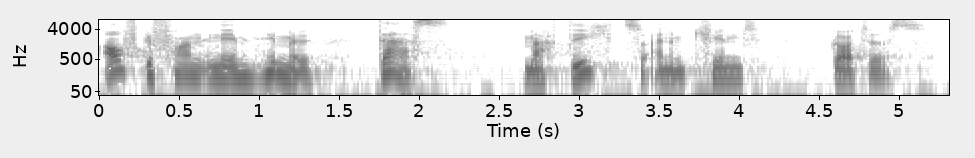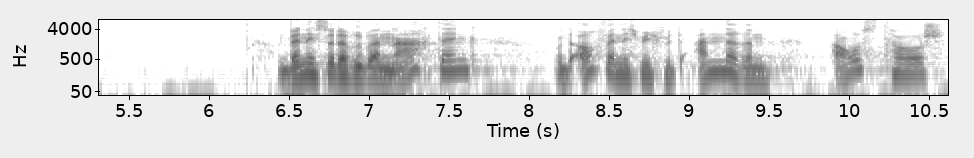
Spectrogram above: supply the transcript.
aufgefahren in den Himmel, das macht dich zu einem Kind Gottes. Und wenn ich so darüber nachdenke und auch wenn ich mich mit anderen austausche,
